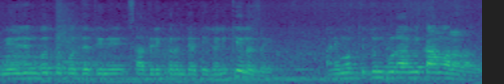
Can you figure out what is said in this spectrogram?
नियोजनबद्ध पद्धतीने सादरीकरण त्या ठिकाणी केलं जाईल. आणि मग तिथून पुढं आम्ही कामाला लागलो.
